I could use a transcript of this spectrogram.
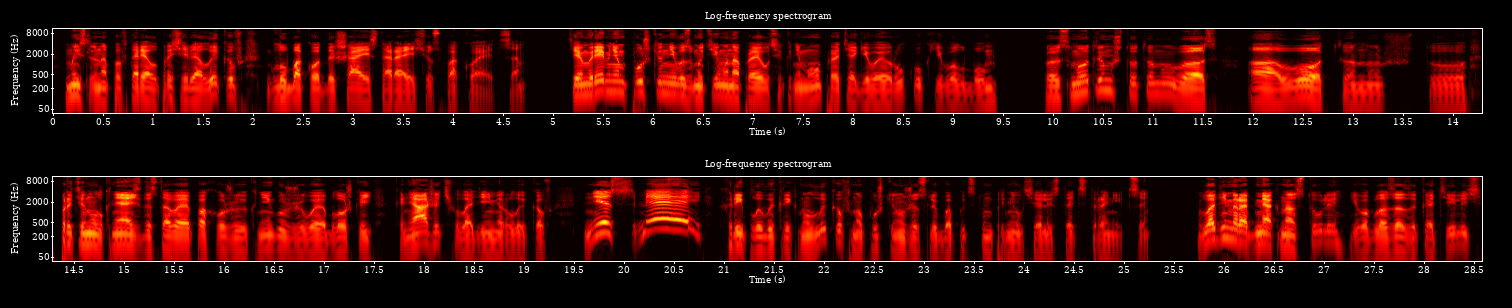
— мысленно повторял про себя Лыков, глубоко дыша и стараясь успокоиться. Тем временем Пушкин невозмутимо направился к нему, протягивая руку к его лбу. — Посмотрим, что там у вас. А вот оно что! — протянул князь, доставая похожую книгу с живой обложкой «Княжич Владимир Лыков». «Не смей!» — хрипло выкрикнул Лыков, но Пушкин уже с любопытством принялся листать страницы. Владимир обмяк на стуле, его глаза закатились.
